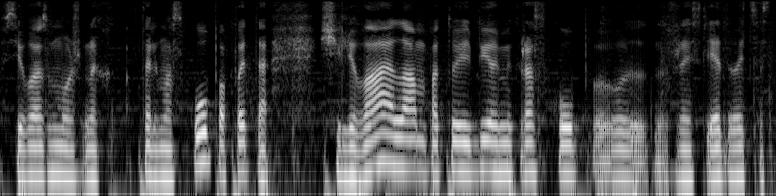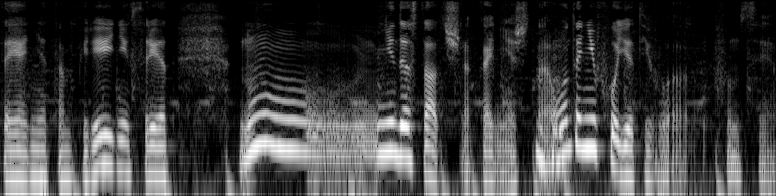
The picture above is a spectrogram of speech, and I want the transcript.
всевозможных офтальмоскопов. Это щелевая лампа, то есть биомикроскоп, э, нужно исследовать состояние там передних сред. Ну, недостаточно, конечно. Угу. Вот они входят в его функции.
